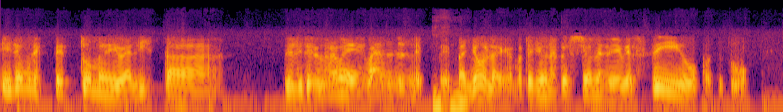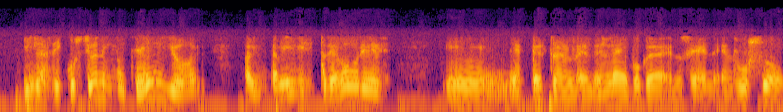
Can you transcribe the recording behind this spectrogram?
era un experto medievalista de literatura medieval española, digamos, tenía unas versiones de Berceo, y las discusiones entre ellos, había, historiadores eh, expertos en, la época, no sé, en, Rousseau,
